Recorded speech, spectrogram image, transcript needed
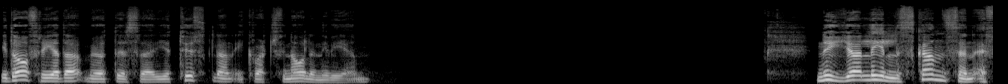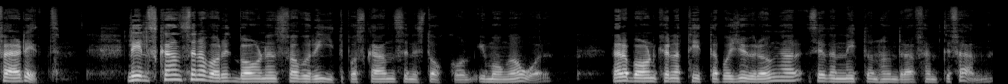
Idag fredag möter Sverige Tyskland i kvartsfinalen i VM. Nya Lillskansen är färdigt. Lillskansen har varit barnens favorit på Skansen i Stockholm i många år. Där har barn kunnat titta på djurungar sedan 1955.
